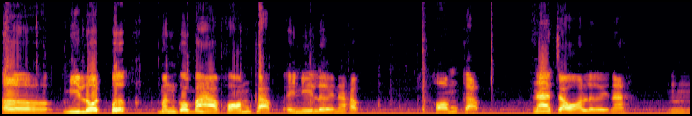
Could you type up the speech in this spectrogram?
เอ่อมีรถปุ๊บ มันก็มาพร้อมกับไอ้นี่เลยนะครับ พร้อมกับหน้าจอเลยนะ อืม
